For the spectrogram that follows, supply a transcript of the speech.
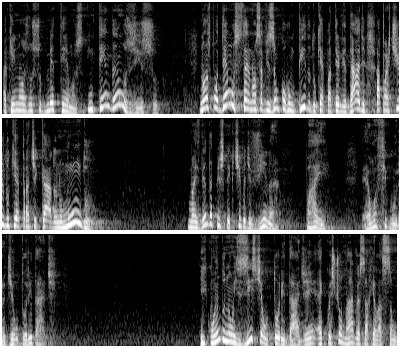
a quem nós nos submetemos. Entendamos isso. Nós podemos ter nossa visão corrompida do que é paternidade a partir do que é praticado no mundo, mas dentro da perspectiva divina, pai é uma figura de autoridade. E quando não existe autoridade, é questionável essa relação.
